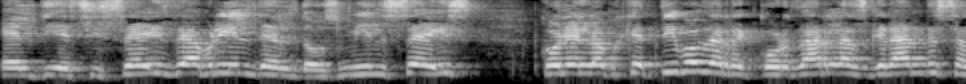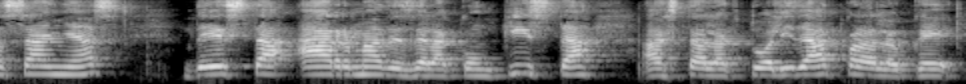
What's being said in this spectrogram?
el 16 de abril del 2006, con el objetivo de recordar las grandes hazañas de esta arma desde la conquista hasta la actualidad, para lo que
